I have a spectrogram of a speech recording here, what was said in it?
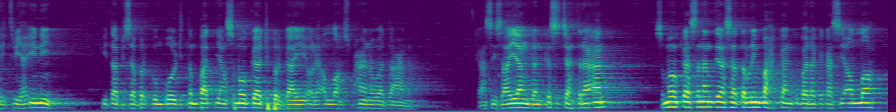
Hijriah ini kita bisa berkumpul di tempat yang semoga diberkahi oleh Allah Subhanahu wa taala. Kasih sayang dan kesejahteraan semoga senantiasa terlimpahkan kepada kekasih Allah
